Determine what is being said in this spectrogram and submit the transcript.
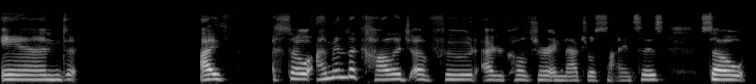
And I so I'm in the College of Food, Agriculture and Natural Sciences. So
